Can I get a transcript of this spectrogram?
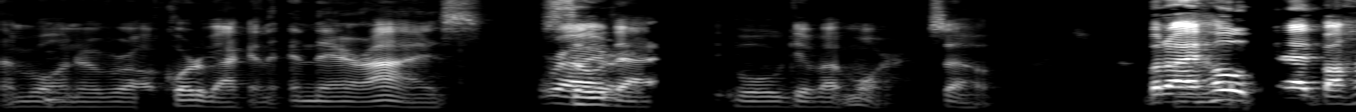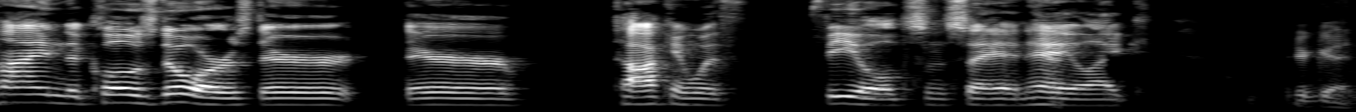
number mm. one overall quarterback in, in their eyes right, so right. that people will give up more so but i um, hope that behind the closed doors they're they're talking with fields and saying hey like you're good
